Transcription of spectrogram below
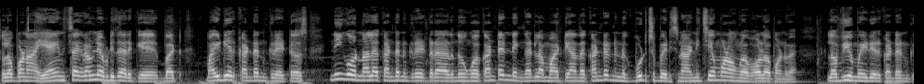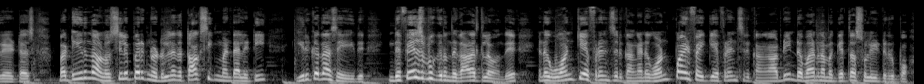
சொல்லப்போனால் என் இன்ஸ்டாகிராம்லேயும் அப்படி தான் இருக்குது but my dear content creators நீங்கள் ஒரு நல்ல கண்டென்ட் கிரியேட்டராக இருந்து உங்கள் கண்டென்ட் எங்கள் கண்ணில் மாட்டி அந்த கண்டென்ட் எனக்கு பிடிச்சி போயிடுச்சுன்னா நிச்சயமாக நான் உங்களை ஃபாலோ பண்ணுவேன். Love you my dear content creators but இருந்தாலும் சில பேருக்கு நடுவில் இந்த டாக்ஸிக் மென்டாலிட்டி இருக்க தான் செய்யுது. இந்த ஃபேஸ்புக் இருந்த காலத்தில் வந்து எனக்கு ஒன் கே ஃப்ரெண்ட்ஸ் இருக்காங்க எனக்கு one point five K friends இருக்காங்க அப்படின்ற மாதிரி நம்ம கெத்தாக சொல்லிட்டு இருப்போம்.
